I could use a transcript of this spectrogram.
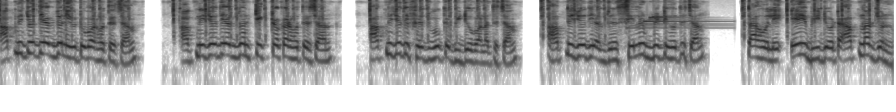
আপনি যদি একজন ইউটিউবার হতে চান, আপনি যদি একজন টিকটকার হতে চান, আপনি যদি ফেসবুকে ভিডিও বানাতে চান, আপনি যদি একজন সেলিব্রিটি হতে চান, তাহলে এই ভিডিওটা আপনার জন্য।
